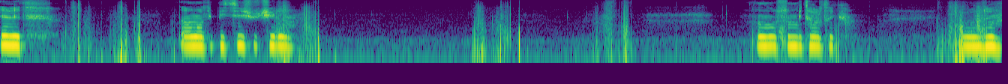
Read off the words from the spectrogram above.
Evet. Tamam artık bitsin şu çile. Olursun bit artık. Öldüm.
